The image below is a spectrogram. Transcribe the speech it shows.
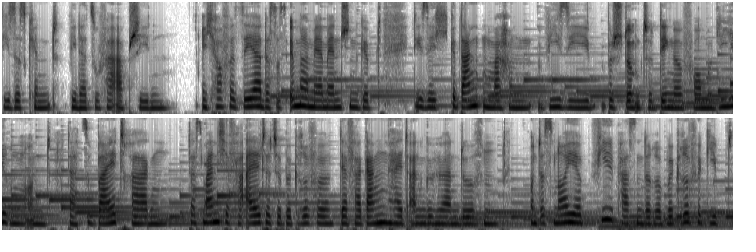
dieses Kind wieder zu verabschieden. Ich hoffe sehr, dass es immer mehr Menschen gibt, die sich Gedanken machen, wie sie bestimmte Dinge formulieren und dazu beitragen, dass manche veraltete Begriffe der Vergangenheit angehören dürfen und es neue, viel passendere Begriffe gibt,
